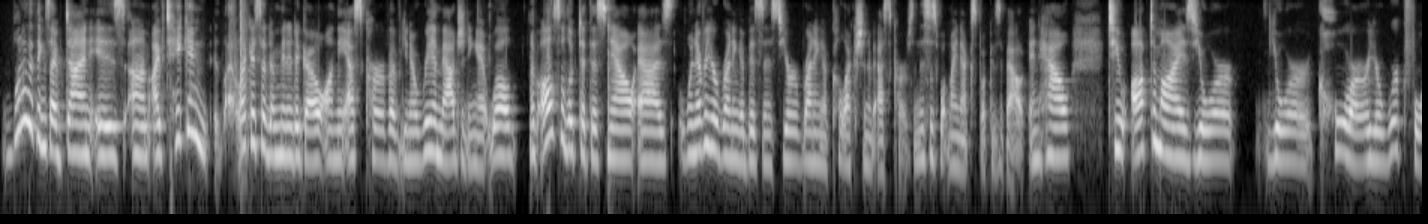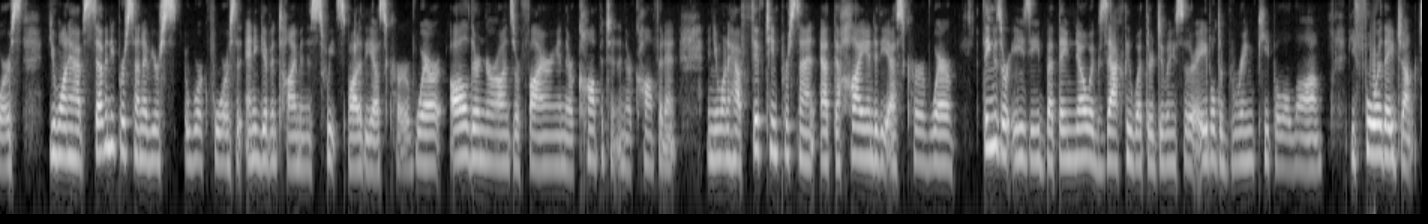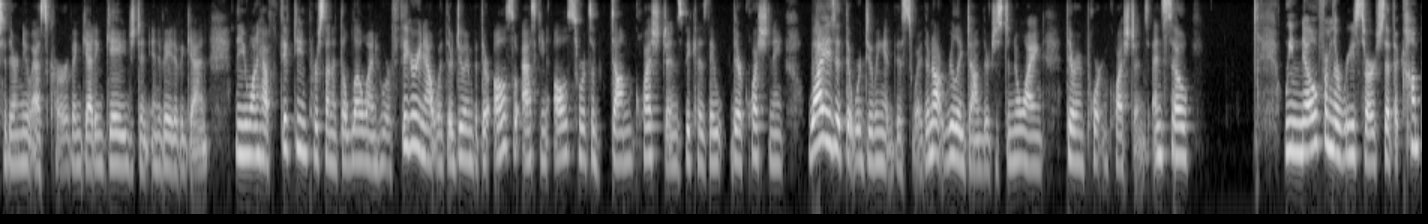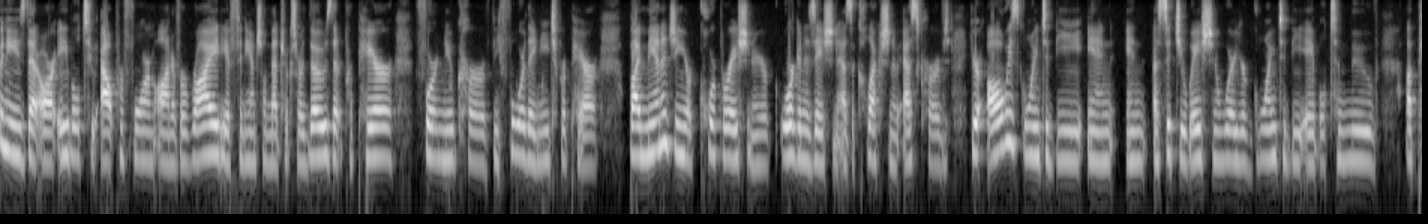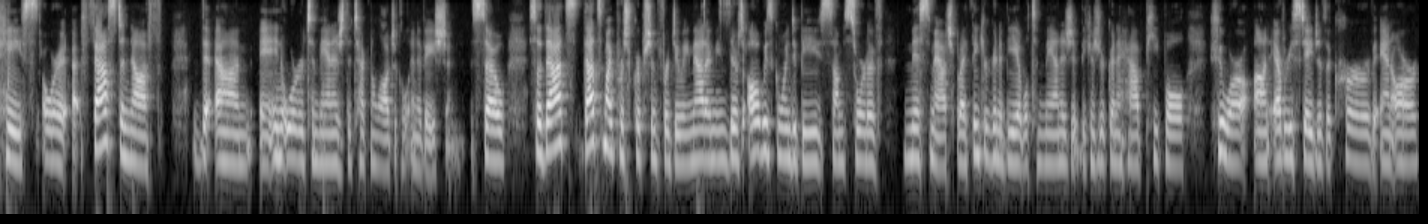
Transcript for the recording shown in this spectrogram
one of the things I've done is um, I've taken, like I said a minute ago, on the S curve of you know reimagining it. Well, I've also looked at this now as whenever you're running a business, you're running a collection of S curves, and this is what my next book is about, and how to optimize your your core or your workforce, you want to have 70% of your workforce at any given time in the sweet spot of the S curve where all their neurons are firing and they're competent and they're confident. And you want to have 15% at the high end of the S curve where things are easy, but they know exactly what they're doing, so they're able to bring people along before they jump to their new S curve and get engaged and innovative again. And then you want to have 15% at the low end who are figuring out what they're doing, but they're also asking all sorts of dumb questions because they, they're questioning why is it that we're doing it this way? They're not really dumb, they're just annoying. They're important questions. And so we know from the research that the companies that are able to outperform on a variety of financial metrics are those that prepare for a new curve before they need to prepare. By managing your corporation or your organization as a collection of S curves, you're always going to be in, in a situation where you're going to be able to move a pace or uh, fast enough the, um, in order to manage the technological innovation. So, so that's that's my prescription for doing that. I mean, there's always going to be some sort of mismatch, but I think you're going to be able to manage it because you're going to have people who are on every stage of the curve and are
